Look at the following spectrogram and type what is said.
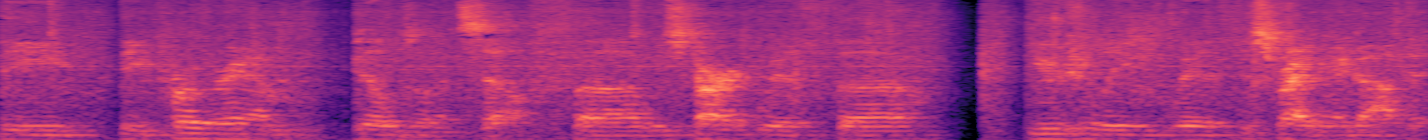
The, the program builds on itself. Uh, We start with, uh, usually with describing agape,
